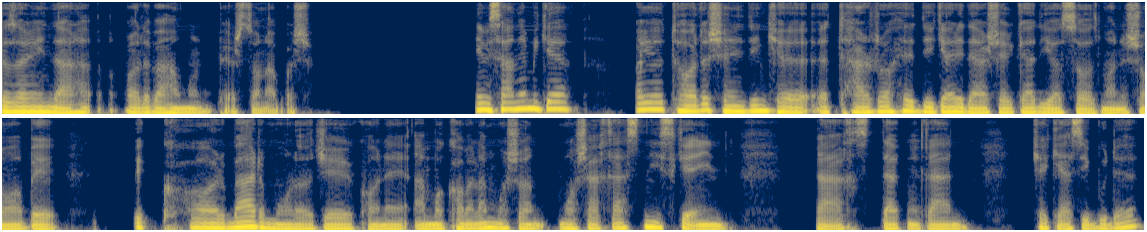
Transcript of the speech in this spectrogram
بذارین در قالب همون پرسونا باشه. نویسنده میگه آیا تا حالا شنیدین که طراح دیگری در شرکت یا سازمان شما به به کاربر مراجعه کنه اما کاملا مشخص نیست که این شخص دقیقا چه کسی بوده.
